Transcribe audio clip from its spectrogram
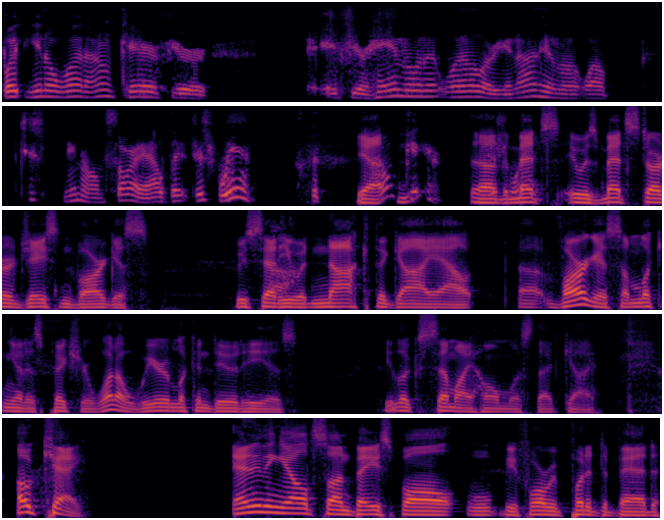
But you know what? I don't care if you're if you're handling it well or you're not handling it well. Just you know, I'm sorry, but just win. I Yeah. don't care. Uh, the win. Mets, it was Mets starter Jason Vargas who said he Oh. would knock the guy out. Uh, Vargas, I'm looking at his picture. What a weird looking dude he is. He looks semi homeless, that guy. Okay. Anything else on baseball before we put it to bed?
